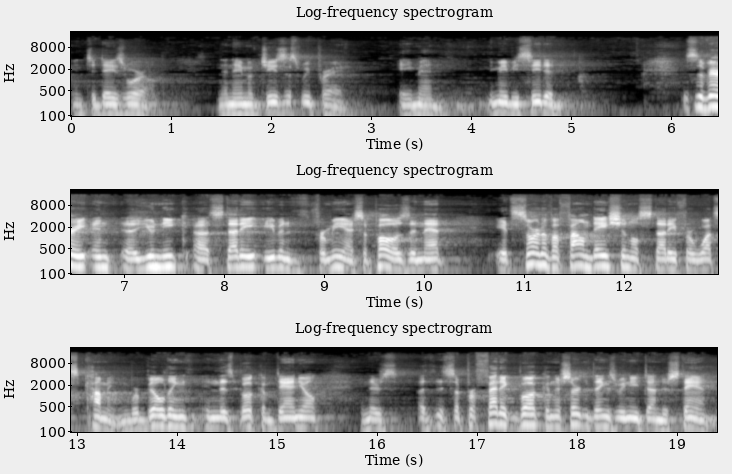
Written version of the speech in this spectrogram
in today's world. In the name of Jesus we pray. Amen. You may be seated. This is a very in, uh, unique uh, study, even for me, I suppose, in that it's sort of a foundational study for what's coming. We're building in this book of Daniel, and there's a, it's a prophetic book, and there's certain things we need to understand.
